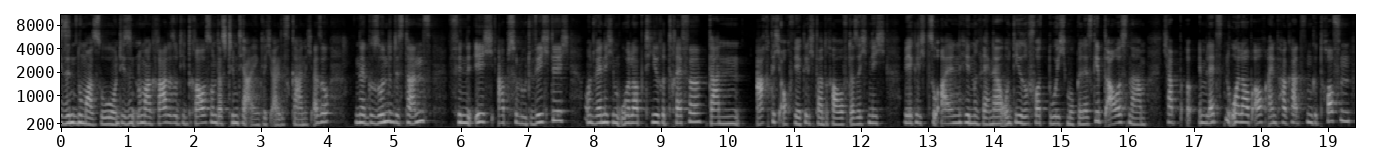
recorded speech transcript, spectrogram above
Die sind nun mal so und die sind nun mal gerade so die draußen und das stimmt ja eigentlich alles gar nicht. Also eine gesunde Distanz finde ich absolut wichtig und wenn ich im Urlaub Tiere treffe, dann achte ich auch wirklich darauf, dass ich nicht wirklich zu allen hinrenne und die sofort durchmuckel. Es gibt Ausnahmen. Ich habe äh, im letzten Urlaub auch ein paar Katzen getroffen.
